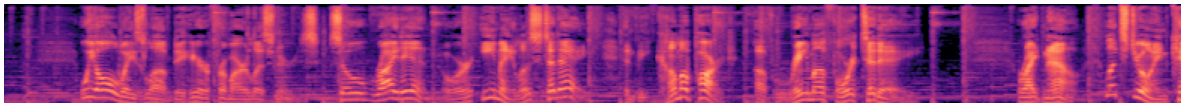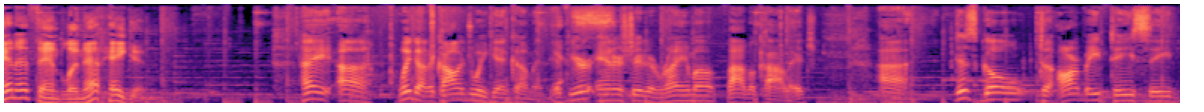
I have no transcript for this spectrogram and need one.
We always love to hear from our listeners, so write in or email us today and become a part of Rhema for Today. Right now, let's join Kenneth and Lynette Hagin. Hey, uh, we got a college weekend coming. Yes. If you're interested in Rhema Bible College, uh, just go to rbtc.org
